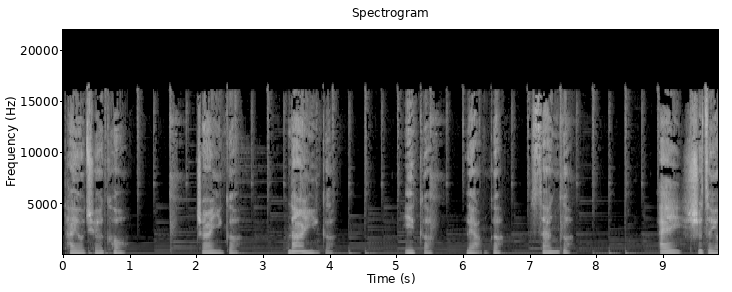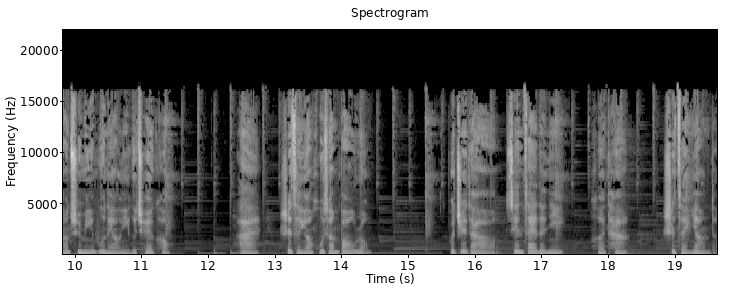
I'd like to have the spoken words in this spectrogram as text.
它有缺口，这儿一个，那儿一个，一个，两个，三个。爱是怎样去弥补那样一个缺口？爱是怎样互相包容？不知道现在的你和他。是怎样的？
